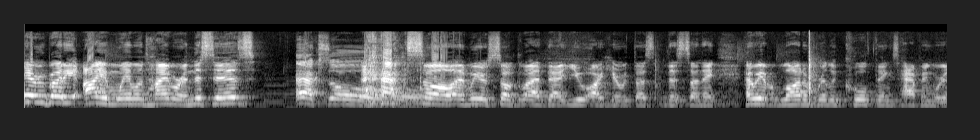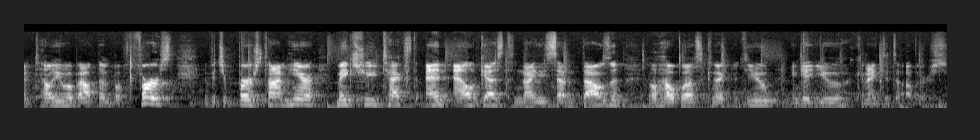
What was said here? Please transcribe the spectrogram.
Hey everybody, I am Wayland Heimer and this is Axel! Axel, and we are so glad that you are here with us this Sunday. Hey, we have a lot of really cool things happening. We're going to tell you about them. But first, if it's your first time here, make sure you text NL guest to 97000. It'll help us connect with you and get you connected to others.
